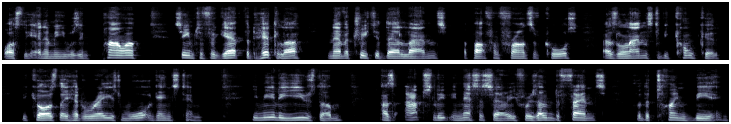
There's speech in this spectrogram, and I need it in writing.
whilst the enemy was in power, seem to forget that Hitler never treated their lands, apart from France, of course, as lands to be conquered because they had raised war against him. He merely used them as absolutely necessary for his own defense for the time being,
